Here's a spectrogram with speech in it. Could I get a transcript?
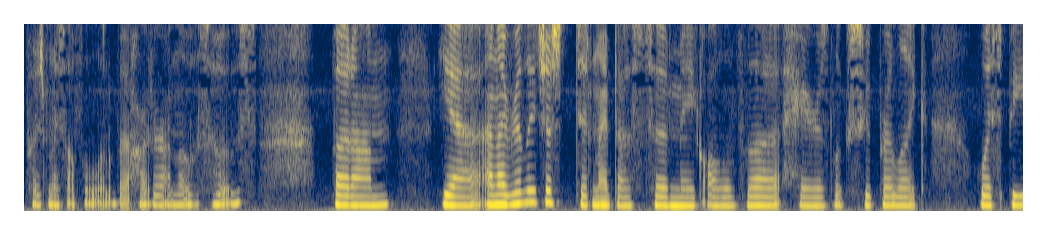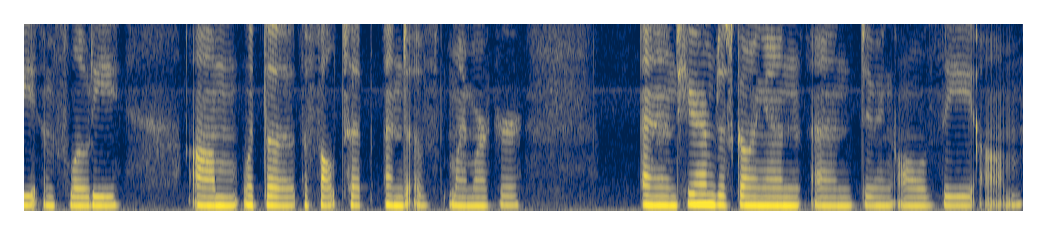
push myself a little bit harder on those hooves. But um, yeah, and I really just did my best to make all of the hairs look super like wispy and floaty um, with the, the felt tip end of my marker. And here I'm just going in and doing all of the um,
